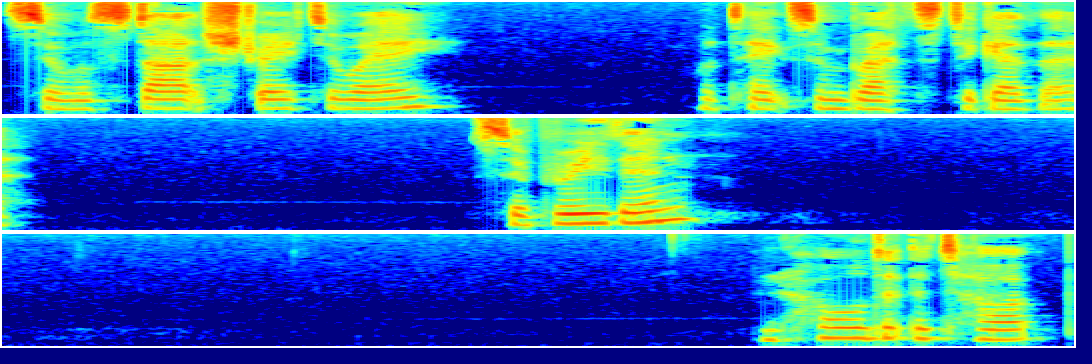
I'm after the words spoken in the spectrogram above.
So we'll start straight away We'll take some breaths together. So breathe in and hold at the top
